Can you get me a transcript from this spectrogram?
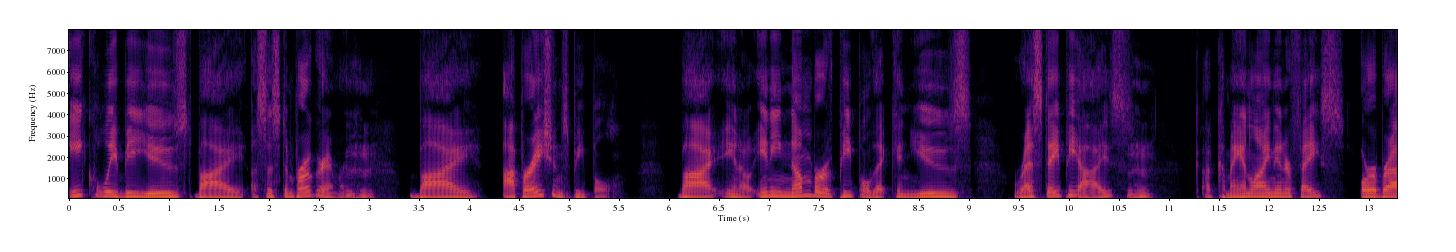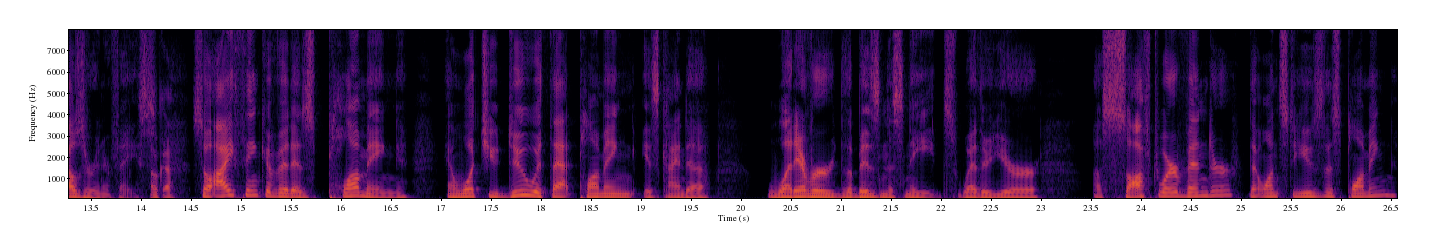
equally be used by a system programmer, Mhm. by operations people, by you know any number of people that can use REST APIs, Mhm. a command line interface, or a browser interface. Okay. So I think of it as plumbing, and what you do with that plumbing is kind of whatever the business needs, whether you're a software vendor that wants to use this plumbing,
